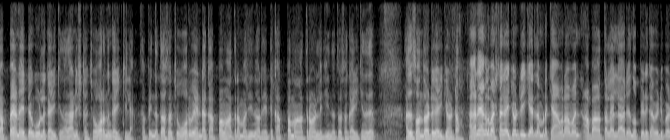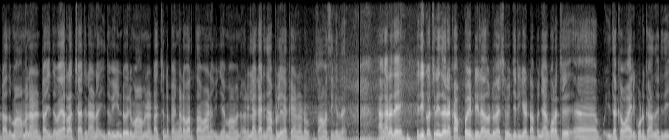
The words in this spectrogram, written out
കപ്പയാണ് ഏറ്റവും കൂടുതൽ കഴിക്കുന്നത്. അതാണ് ഇഷ്ടം. ചോറൊന്നും കഴിക്കില്ല. അപ്പോൾ ഇന്നത്തെ ദിവസം ചോറ് വേണ്ട കപ്പ മാത്രം മതി എന്ന് പറഞ്ഞിട്ട് കപ്പ മാത്രമാണ് ലജി ഇന്നത്തെ ദിവസം കഴിക്കുന്നത്. അത് സ്വന്തമായിട്ട് കഴിക്കും കേട്ടോ. അങ്ങനെ ഞങ്ങൾ ഭക്ഷണം കഴിച്ചുകൊണ്ടിരിക്കുകയായിരുന്നു നമ്മുടെ ക്യാമറാമാൻ ആ ഭാഗത്തുള്ള എല്ലാവരെയും നൊപ്പിയെടുക്കാൻ വേണ്ടി പോയിട്ടോ. അത് മാമനാണ് കേട്ടോ. ഇത് വേറെ അച്ചാച്ചനാണ്. ഇത് വീണ്ടും ഒരു മാമനാണ് കേട്ടോ. അച്ഛന്റെ പെങ്ങളുടെ ഭർത്താവാണ് വിജയമാമൻ. അവരെല്ലാം കരുനാപ്പള്ളിയിലൊക്കെയാണ് കേട്ടോ താമസിക്കുന്നത്. അങ്ങനെ അതെ രജിക്കൊച്ചിന് ഇതുവരെ കപ്പ കിട്ടിയില്ല. അതുകൊണ്ട് വിഷമിച്ചിരിക്കുക കേട്ടോ അപ്പം ഞാൻ കുറച്ച് ഇതൊക്കെ വാരി കൊടുക്കാമെന്ന് കരുതി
